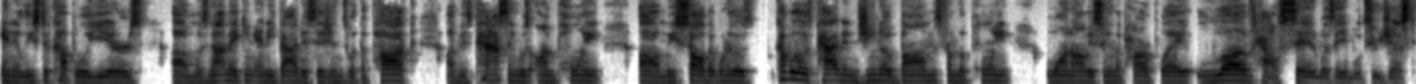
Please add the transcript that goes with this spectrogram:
in at least a couple of years. Um, was not making any bad decisions with the puck. Um, his passing was on point. Um, we saw that one of those, a couple of those Pat and Gino bombs from the point, one obviously in the power play. Loved how Sid was able to just,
